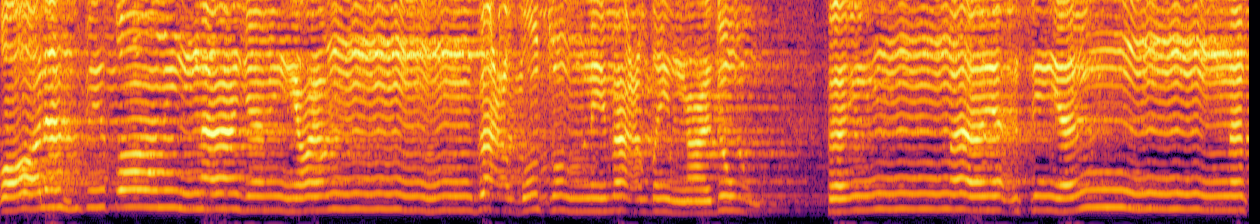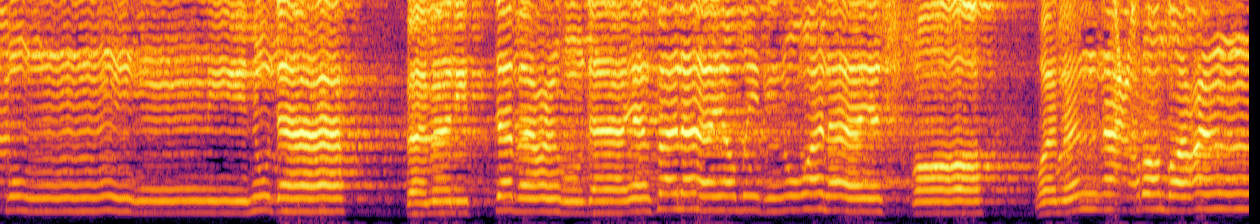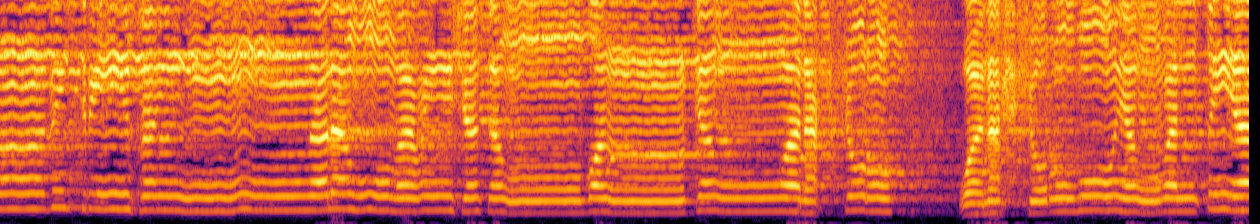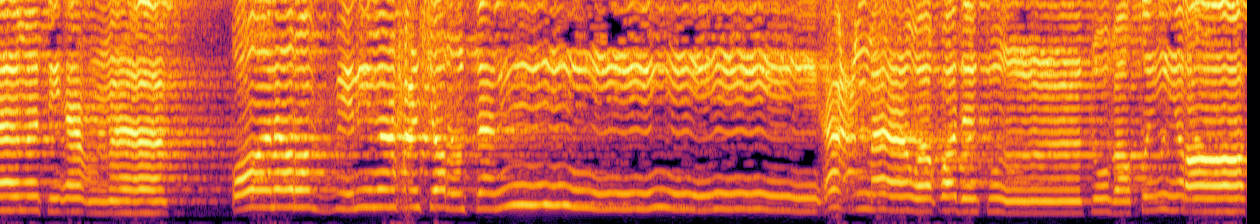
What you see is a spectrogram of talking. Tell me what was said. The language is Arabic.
قال اهبطا منها جميعا بعضكم لبعض عدو فإما يأتينكم مني هدى فمن اتبع هداي فلا يضل ولا يشقى ومن أعرض عن ذكري فإن له معيشة ضنكا ونحشره ونحشره يوم القيامة أعمى. قال رب لم حشرتني أعمى وقد كنت بصيرا.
